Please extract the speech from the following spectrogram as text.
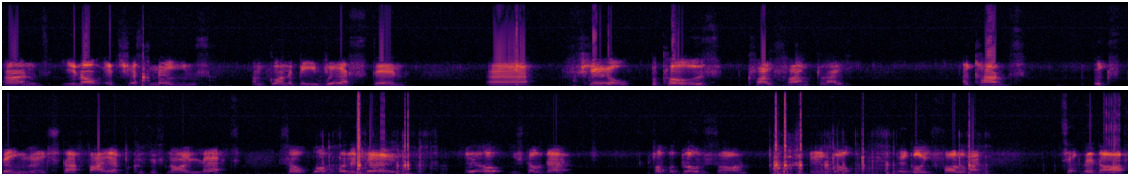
And you know it just means I'm going to be wasting uh, fuel because quite frankly I can't extinguish that fire because it's now lit. So what we're going to do oh you still there? Put the gloves on. Here you go. Here you go you follow me. Take that off.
